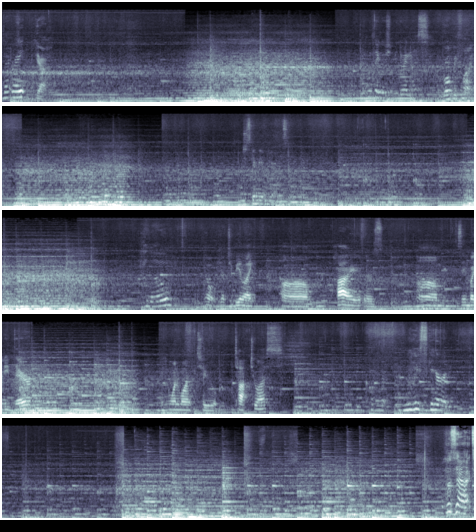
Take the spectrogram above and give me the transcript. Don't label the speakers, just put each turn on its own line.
that right.
Yeah.
I don't think we should be doing this.
We'll be fine. Just give me your parents.
Hello?
No, you have to be like, um, hi, is, um, is anybody there? one want to talk to us?
I'm really scared. What was that?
